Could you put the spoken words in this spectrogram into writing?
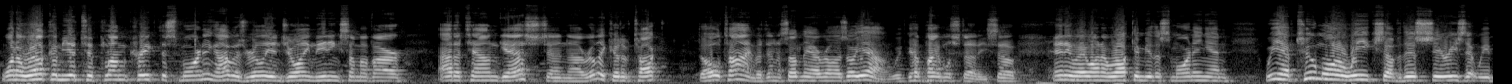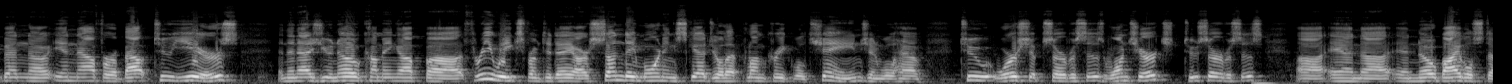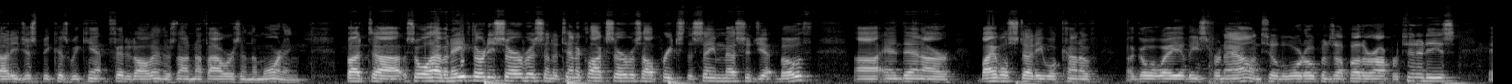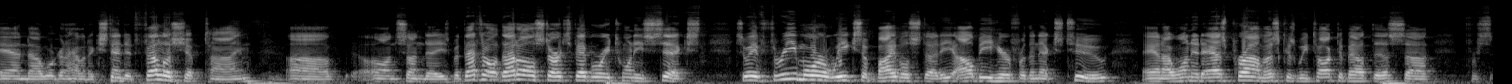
Want to welcome you to Plum Creek this morning. I was really enjoying meeting some of our out of town guests and I really could have talked the whole time, but then suddenly I realized, oh, yeah, we've got Bible study. So, anyway, I want to welcome you this morning. And we have two more weeks of this series that we've been uh, in now for about two years. And then, as you know, coming up uh, three weeks from today, our Sunday morning schedule at Plum Creek will change, and we'll have two worship services, one church, two services, uh, and, uh, and no Bible study just because we can't fit it all in. There's not enough hours in the morning. But uh, so we'll have an 8:30 service and a 10 o'clock service. I'll preach the same message at both, uh, and then our Bible study will kind of uh, go away at least for now until the Lord opens up other opportunities. And uh, we're going to have an extended fellowship time on Sundays. But that's all. That all starts February 26th. So we have three more weeks of Bible study. I'll be here for the next two, and I wanted, as promised, because we talked about this uh,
